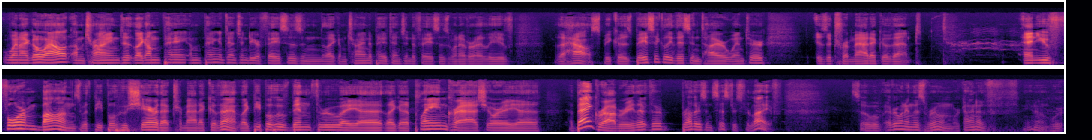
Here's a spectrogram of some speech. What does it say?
when I go out, I'm trying to like I'm paying I'm paying attention to your faces and like I'm trying to pay attention to faces whenever I leave the house because basically this entire winter is a traumatic event. And you form bonds with people who share that traumatic event, like people who've been through a uh, like a plane crash or a uh, a bank robbery. They're they're brothers and sisters for life. So everyone in this room, we're kind of, you know, we're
